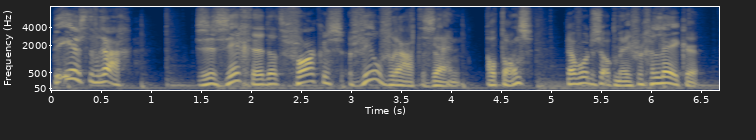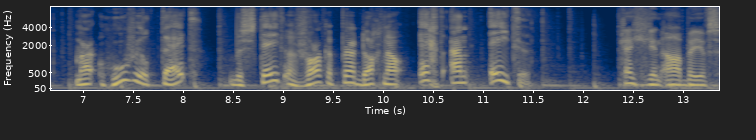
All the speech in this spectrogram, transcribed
De eerste vraag. Ze zeggen dat varkens veelvraten zijn. Althans, daar worden ze ook mee vergeleken. Maar hoeveel tijd besteedt een varken per dag nou echt aan eten? Krijg je geen A, B of C?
